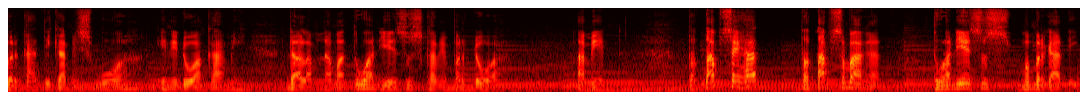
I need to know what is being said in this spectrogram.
Berkati kami semua, ini doa kami. Dalam nama Tuhan Yesus kami berdoa. Amin. Tetap sehat, tetap semangat. Tuhan Yesus memberkati.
